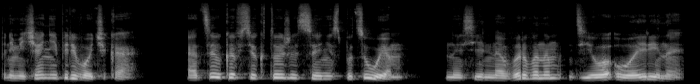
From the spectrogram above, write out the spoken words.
Примечание переводчика. Отсылка все к той же сцене с поцелуем, насильно вырванным Дио у Ирины.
